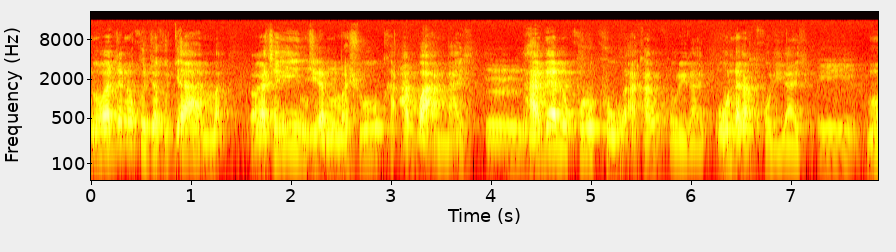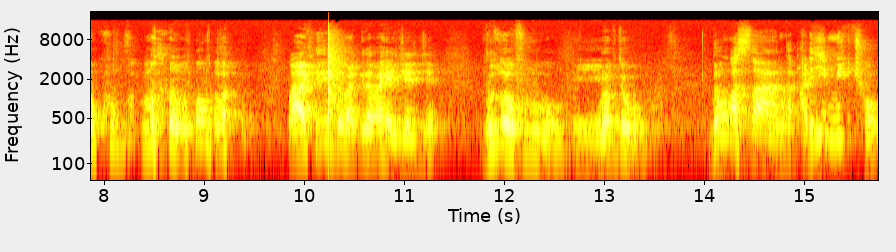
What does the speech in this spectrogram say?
nuwajya no kujya kuryama bagaca yinjira mu mashuka agwambaye. Mm, hagera no kurukura akarukurirayo uwundi agakurirayo. Mu- wakira ibyo bagira bahejeje ntuzopfa umubonye Iya. urabyumva donc ugasanga hariho imico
